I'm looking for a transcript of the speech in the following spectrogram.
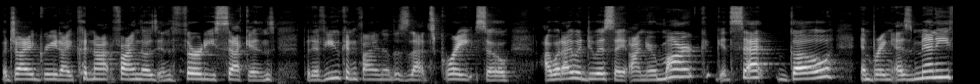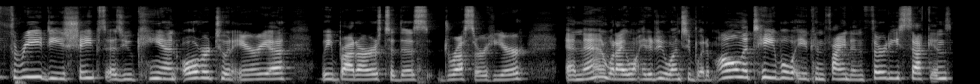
which I agreed I could not find those in 30 seconds. But if you can find those, that's great. So I, what I would do is say, on your mark, get set, go, and bring as many 3D shapes as you can over to an area. We brought ours to this dresser here. And then what I want you to do, once you put them all on the table, what you can find in 30 seconds,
